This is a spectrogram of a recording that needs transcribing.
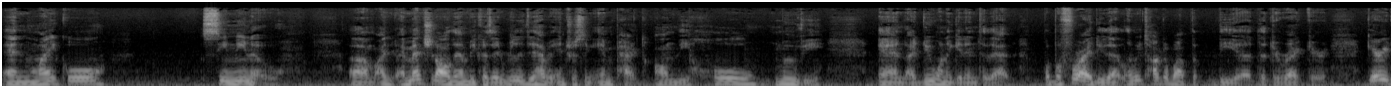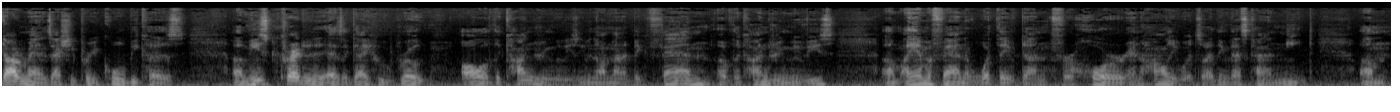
and Michael Cimino. Um, I, I mentioned all of them because they really did have an interesting impact on the whole movie, and I do want to get into that. But before I do that, let me talk about the the uh, the director. Gary Dauberman is actually pretty cool because um, he's credited as a guy who wrote all of the Conjuring movies, even though I'm not a big fan of the Conjuring movies. Um, I am a fan of what they've done for horror in Hollywood, so I think that's kind of neat. Um,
